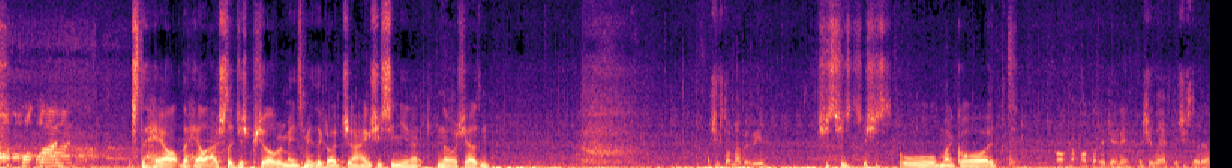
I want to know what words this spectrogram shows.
Oh, fuck, man. it's the hell, The hell actually just pure reminds me of the grudge. I think she's seen you, Nick. No, she hasn't. Is she still not about with you? She's she's she's. Oh my god. Oh, I fucked up with Jenny. Is she left or is she still there?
